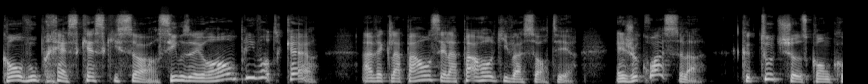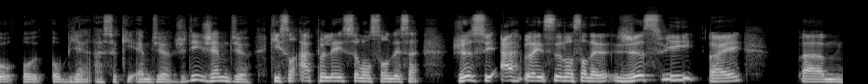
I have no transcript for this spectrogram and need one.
Quand on vous presse, qu'est-ce qui sort? Si vous avez rempli votre cœur avec la parole, c'est la parole qui va sortir. Et je crois cela que toute chose concourt au, bien à ceux qui aiment Dieu. Je dis j'aime Dieu, qui sont appelés selon son dessein. Je suis appelé selon son dessein. Je suis ouais, euh,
